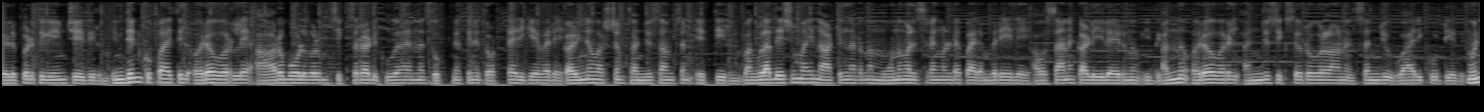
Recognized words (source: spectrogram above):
വെളിപ്പെടുത്തുകയും ചെയ്തിരുന്നു. ഇന്ത്യൻ കുപ്പായത്തിൽ ഒരു ഓവറിലെ ആറ് ബോളുകളും സിക്സർ അടിക്കുക എന്ന സ്വപ്നത്തിന് തൊട്ടരികെ വരെ കഴിഞ്ഞ വർഷം സഞ്ജു സാംസൺ എത്തിയിരുന്നു. ബംഗ്ലാദേശുമായി നാട്ടിൽ നടന്ന മൂന്ന് മത്സരങ്ങളുടെ പരമ്പരയിലെ അവസാന കളിയിലായിരുന്നു ഇത്. അന്ന് ഒരു ഓവറിൽ അഞ്ചു സിക്സറുകളാണ് സഞ്ജു വാരിക്കൂട്ടിയത്. മുൻ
